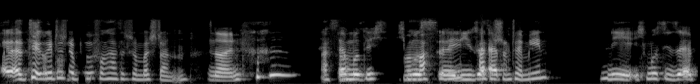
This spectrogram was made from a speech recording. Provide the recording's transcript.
Äh, theoretische Prüfung hast du schon bestanden. Nein. Achso. Da muss ich, ich Wann muss machst du äh, die? diese Hast du App, schon Termin? nee, ich muss diese App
